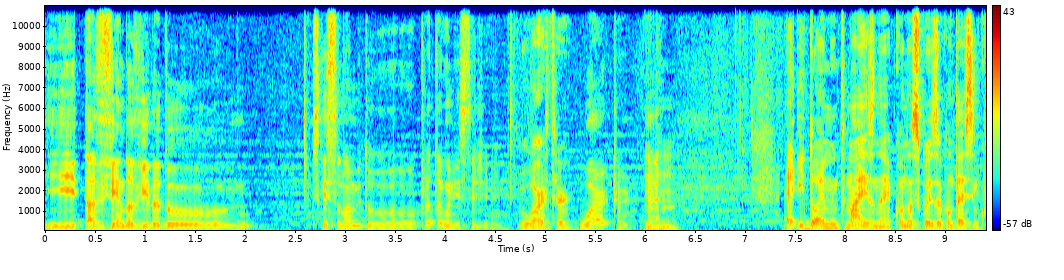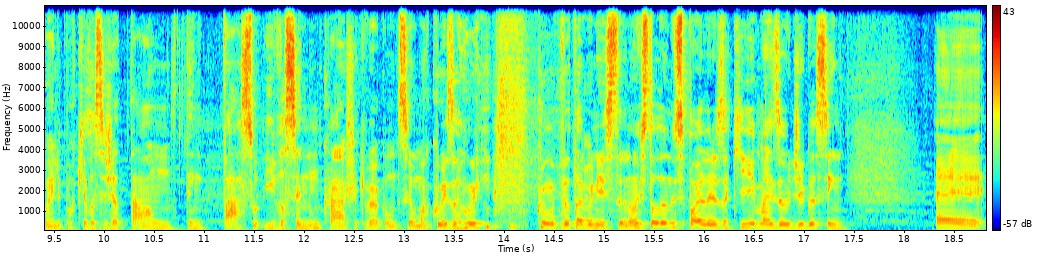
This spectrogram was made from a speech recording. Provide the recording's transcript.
E tá vivendo a vida do... Esqueci o nome do protagonista de... O Arthur. O Arthur. é. Uhum. É, e dói muito mais, né? Quando as coisas acontecem com ele, porque você já tá um tempasso e você nunca acha que vai acontecer uma coisa ruim com o protagonista. Eu não estou dando spoilers aqui, mas eu digo assim. é,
